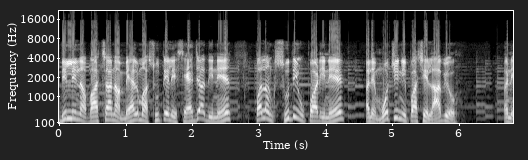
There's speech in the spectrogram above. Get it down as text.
દિલ્હીના બાદશાહના મહેલમાં સૂતેલી શહેજાદીને પલંગ સુધી ઉપાડીને અને મોચીની પાસે લાવ્યો. અને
